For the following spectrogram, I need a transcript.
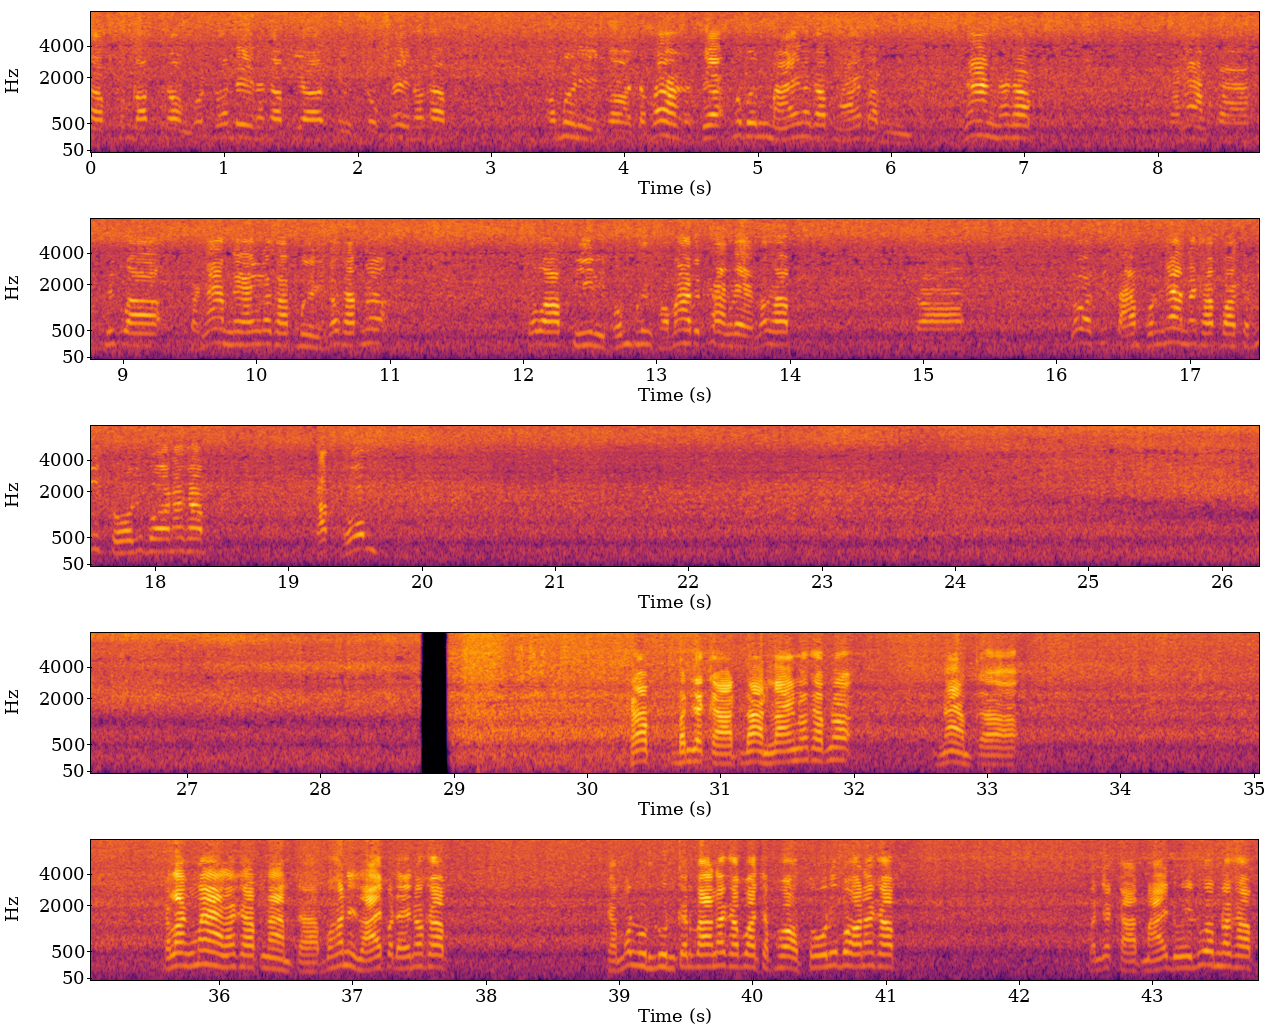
นอีกหนึ่งคลิปนะครับสำหรับช่องคนช้อนดีนะครับอย่าถือจกใช่นะครับเอามื่อนี้ก็จะพาแวะมาเบิ่งหมายนะครับหมายบันง่างนะครับกระงามกาคึกว่าแต่งามแน่นะครับมือนะครับเนาะเพราะว่าปีนี้ผมเพิ่งเข้ามาเป็นครั้งแรกนะครับก็รอติดตามผลงานนะครับว่าจะมีตัวหรือบ่นะครับครับผม ครับบรรยากาศด้านล่างเนาะครับเนาะน้ำก็กำลังมานะครับน้ำกับบ้านนี่หลายประเด็นนาะครับกับมาลุ้นๆกันว่านะครับ ว่าจะพอโตหรือบ่นะครับ บรรยากาศหมายโดยร่วมนะครับ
